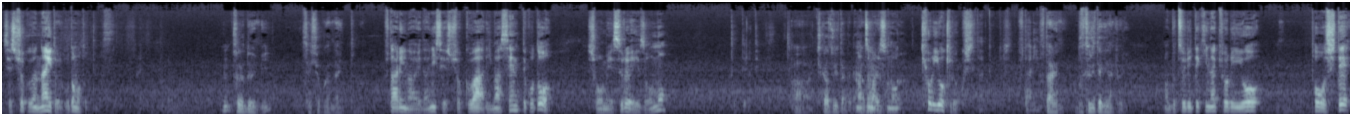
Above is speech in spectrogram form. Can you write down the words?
接触がないということも取ってます。ん？それはどういう意味？接触がないっていうのは。2人の間に接触はありませんってことを証明する映像も撮ってるってです、ああ近づいたけどまあ、つまりその距離を記録してたってことです。2人の。2人の物理的な距離。まあ、物理的な距離を通して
